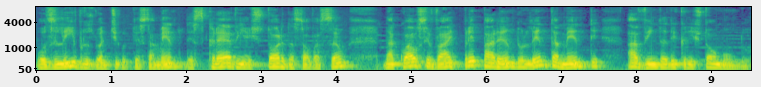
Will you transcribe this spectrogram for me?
Os livros do Antigo Testamento descrevem a história da salvação, na qual se vai preparando lentamente a vinda de Cristo ao mundo.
